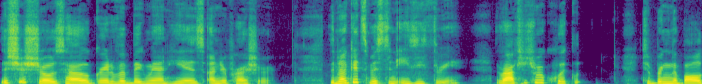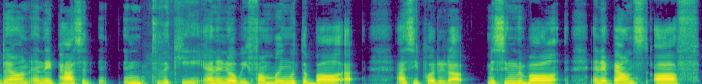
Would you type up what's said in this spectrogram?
This just shows how great of a big man he is under pressure. The Nuggets missed an easy three. The Raptors were quick to bring the ball down, and they passed it in- into the key. and Anunoby fumbling with the ball as he put it up, missing the ball, and it bounced off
